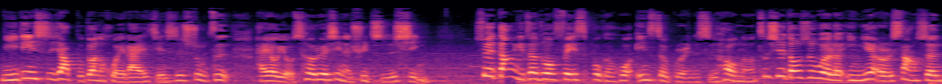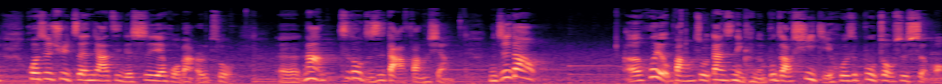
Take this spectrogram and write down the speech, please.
你一定是要不断的回来检视数字，还有有策略性的去执行。所以当你在做 Facebook 或 Instagram 的时候呢，这些都是为了营业而上升，或是去增加自己的事业伙伴而做。呃，那这都只是大方向，你知道，呃，会有帮助，但是你可能不知道细节或是步骤是什么。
